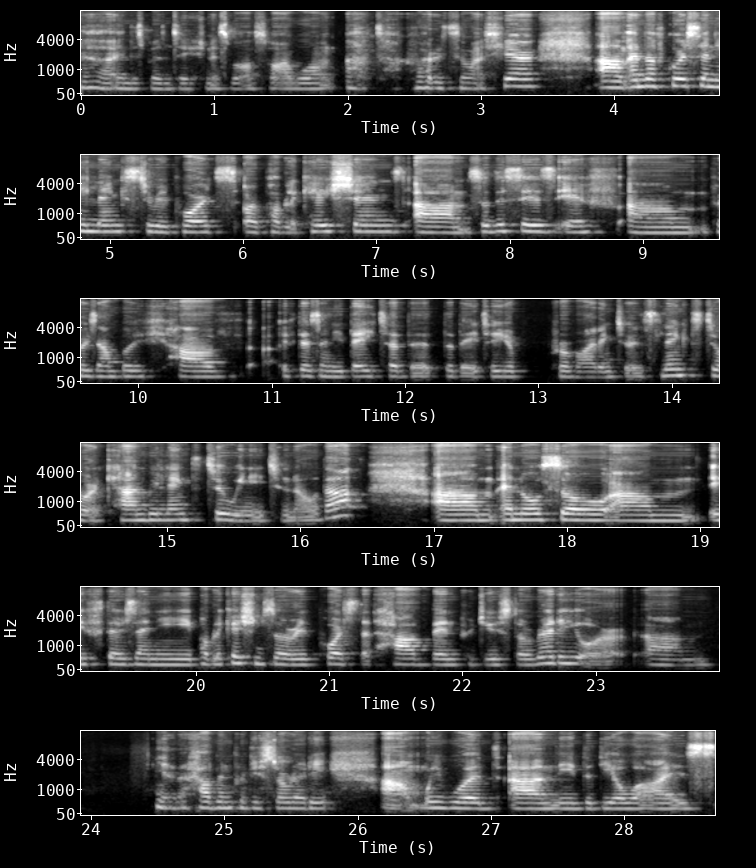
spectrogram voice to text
uh, in this presentation as well, so I won't uh, talk about it too much here. Um, and of course, any links to reports or publications. Um, so this is if, um, for example, if you have, if there's any data that the data you're providing to is linked to or can be linked to, we need to know that. Um, and also um, if there's any publications or reports that have been produced already or um, yeah, that have been produced already, um, we would uh, need the DOIs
